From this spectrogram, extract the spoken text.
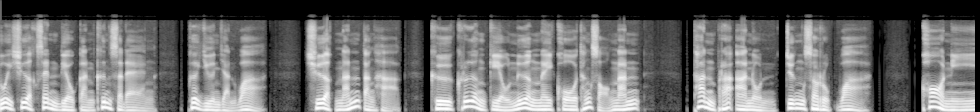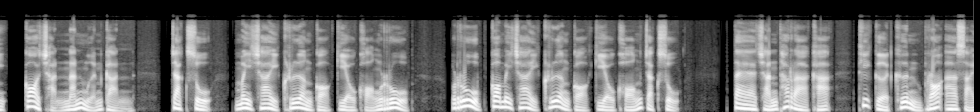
ด้วยเชือกเส้นเดียวกันขึ้นแสดง เพื่อยืนยันว่า เชือกนั้นต่างหาก คือเครื่องเกี่ยวเนื่องในโคทั้งสองนั้น ท่านพระอานนท์จึงสรุปว่า ข้อนี้ก็ฉันนั้นเหมือนกัน จักสุไม่ใช่เครื่องก่อเกี่ยวของรูป รูปก็ไม่ใช่เครื่องก่อเกี่ยวของจักสุแต่ฉันทราคะ ที่เกิดขึ้นเพราะอาศัย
